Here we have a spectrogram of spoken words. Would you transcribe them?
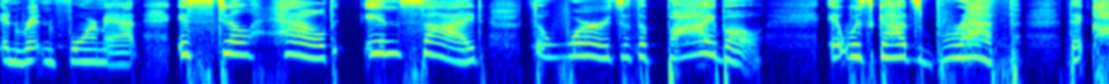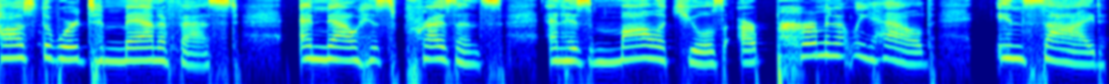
in written format is still held inside the words of the Bible. It was God's breath that caused the word to manifest, and now his presence and his molecules are permanently held inside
